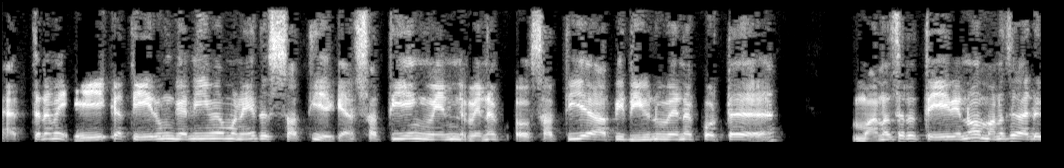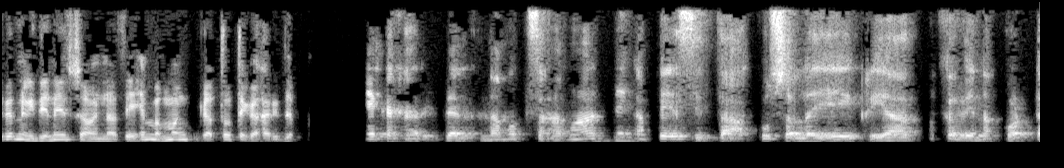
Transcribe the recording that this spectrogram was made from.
ඇත්තටම ඒක තේරුම් ගැනීමම නේද සතිය. කියන්නේ සතියෙන් වෙන සතිය අපි දිනු වෙනකොට මනසට තේරෙනවා මනස වැඩ කරන විදිහ නේ ස්වාමීන් වහන්සේ. එහෙම මම ගත්තොත් ඒක හරියද? ඒක හරි. දැන් නමුත් සාමාන්‍යයෙන් අපේ සිත අකුසලයේ ක්‍රියාත්මක වෙනකොට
